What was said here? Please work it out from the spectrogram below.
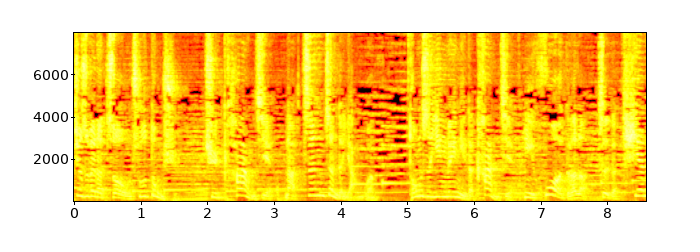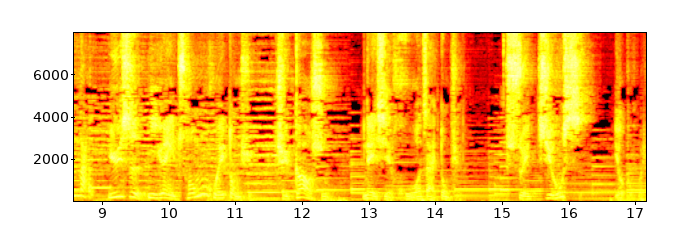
就是为了走出洞穴，去看见那真正的阳光，同时因为你的看见，你获得了这个天籁，于是你愿意重回洞穴，去告诉那些活在洞穴的，虽九死又不悔。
